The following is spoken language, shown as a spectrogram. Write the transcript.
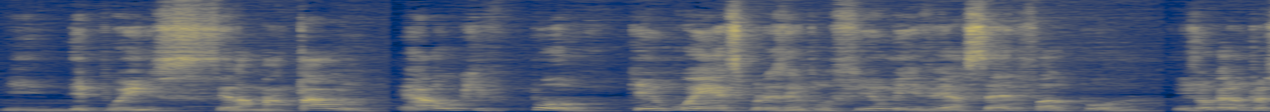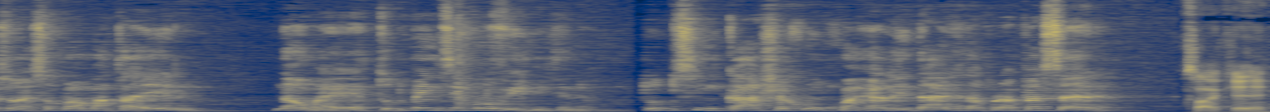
e depois, sei lá, matá-lo, é algo que, pô, quem não conhece, por exemplo, o filme e vê a série, fala, porra, e jogaram um personagem só pra matar ele? Não, é, é tudo bem desenvolvido, entendeu? Tudo se encaixa com, com a realidade da própria série. Só que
